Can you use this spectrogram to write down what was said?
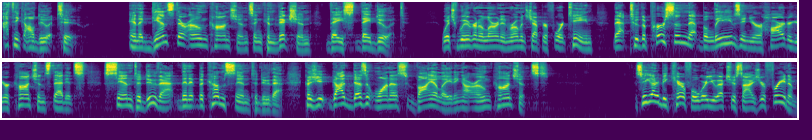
I think I'll do it too. And against their own conscience and conviction, they, they do it which we're going to learn in Romans chapter 14, that to the person that believes in your heart or your conscience that it's sin to do that, then it becomes sin to do that. Because God doesn't want us violating our own conscience. So you got to be careful where you exercise your freedom.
